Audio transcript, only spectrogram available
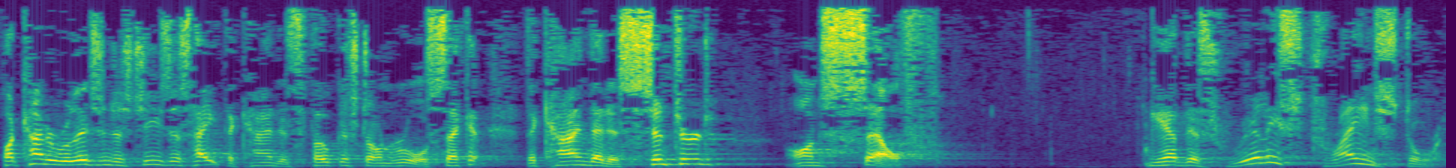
what kind of religion does Jesus hate? The kind that's focused on rules. Second, the kind that is centered on self. You have this really strange story.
